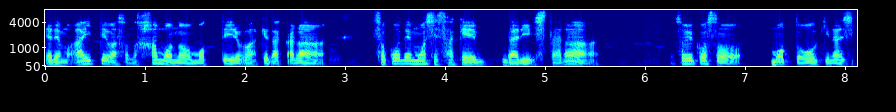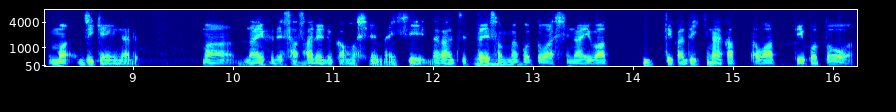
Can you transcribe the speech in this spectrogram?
いやでも相手はその刃物を持っているわけだから、そこでもし叫んだりしたら、それこそもっと大きなじ、まあ、事件になる。まあ、ナイフで刺されるかもしれないし、だから絶対そんなことはしないわ、っていうかできなかったわっていうことを、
